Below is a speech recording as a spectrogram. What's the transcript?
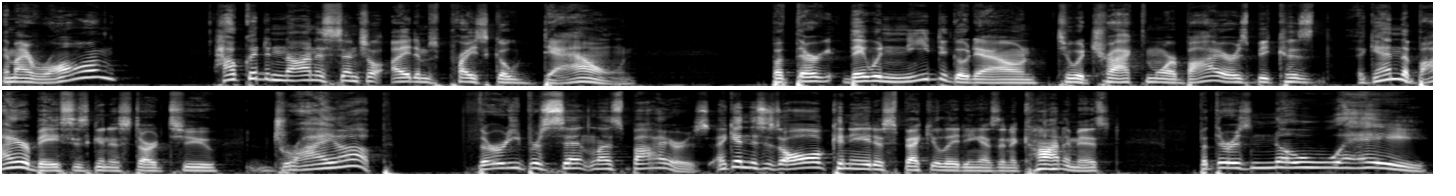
am i wrong how could a non-essential items price go down but they they would need to go down to attract more buyers because again, the buyer base is going to start to dry up. 30% less buyers. Again, this is all Kaneda speculating as an economist, but there is no way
